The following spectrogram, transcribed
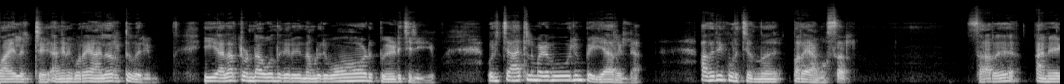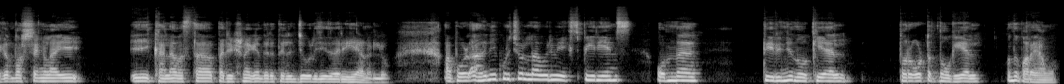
വയലറ്റ് അങ്ങനെ കുറേ അലർട്ട് വരും. ഈ അലർട്ട് ഉണ്ടാകുമെന്ന് കരുതി നമ്മൾ ഒരുപാട് പേടിച്ചിരിക്കും. ഒരു ചാറ്റൽ മഴ പോലും പെയ്യാറില്ല. അതിനെക്കുറിച്ചൊന്ന് പറയാമോ സാർ? സാറ് അനേകം വർഷങ്ങളായി ഈ കാലാവസ്ഥാ പരീക്ഷണ കേന്ദ്രത്തിൽ ജോലി ചെയ്തു വരികയാണല്ലോ. അപ്പോൾ അതിനെക്കുറിച്ചുള്ള ഒരു എക്സ്പീരിയൻസ് ഒന്ന് തിരിഞ്ഞു നോക്കിയാൽ പുറകോട്ട് നോക്കിയാൽ ഒന്ന് പറയാമോ?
